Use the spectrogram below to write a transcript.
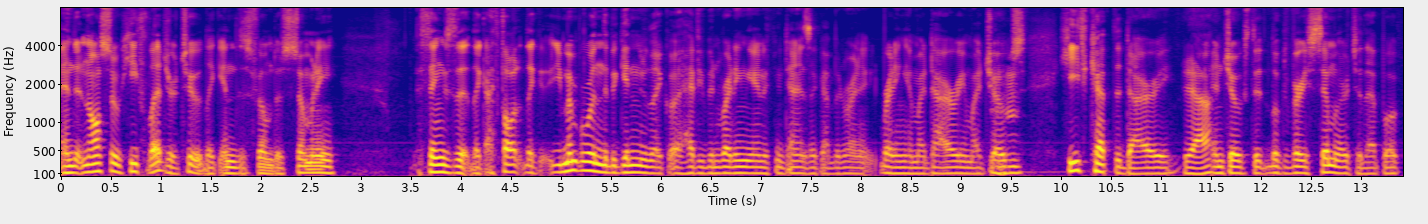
and and also Heath Ledger too. Like in this film, there's so many things that like I thought like you remember when in the beginning you're like, oh, have you been writing anything down? He's like, I've been writing writing in my diary my jokes. Heath kept the diary, Mm-hmm. Yeah. and jokes that looked very similar to that book.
